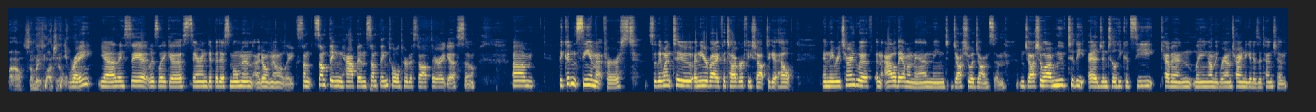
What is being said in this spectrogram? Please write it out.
wow, somebody's watching it, right? Yeah they say it was like a serendipitous moment. I don't know like some something happened. Something told her to stop there i guess so. Um they couldn't see him at first so they went to a nearby photography shop to get help and they returned with an alabama man named joshua johnson and joshua moved to the edge until he could see kevin laying on the ground trying to get his attention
